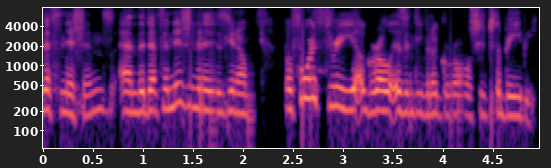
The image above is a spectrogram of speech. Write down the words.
definitions, and the definition is, you know, before three, a girl isn't even a girl; she's just a baby.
